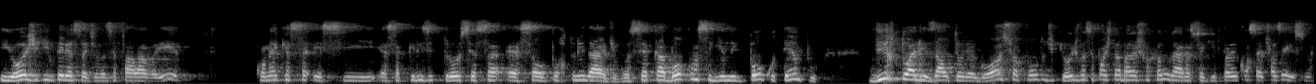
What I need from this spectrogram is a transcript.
E hoje, que interessante, você falava aí como é que essa, esse, essa crise trouxe essa, essa oportunidade. Você acabou conseguindo, em pouco tempo, virtualizar o teu negócio a ponto de que hoje você pode trabalhar de qualquer lugar. A sua equipe também consegue fazer isso, né?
